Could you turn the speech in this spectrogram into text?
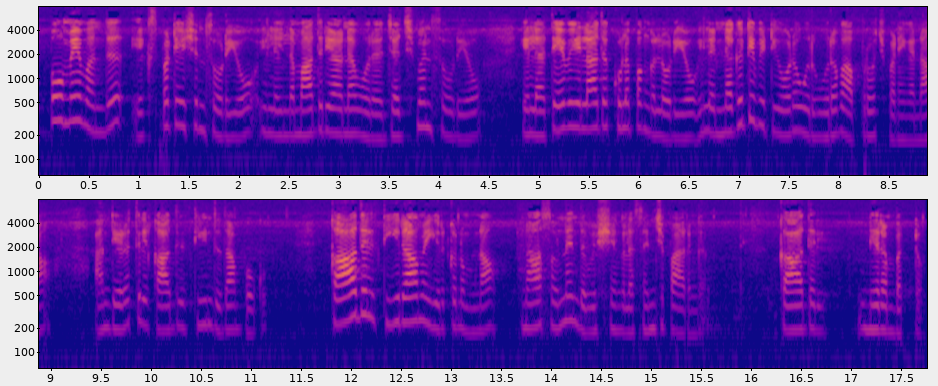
எப்போவுமே வந்து எக்ஸ்பெக்டேஷன்ஸோடையோ இல்லை இந்த மாதிரியான ஒரு ஜட்ஜ்மெண்ட்ஸோடையோ இல்லை தேவையில்லாத குழப்பங்களோடையோ இல்லை நெகட்டிவிட்டியோட ஒரு உறவை அப்ரோச் பண்ணிங்கன்னா அந்த இடத்தில் காதல் தீர்ந்து தான் போகும். காதல் தீராமல் இருக்கணும்னா நான் சொன்ன இந்த விஷயங்களை செஞ்சு பாருங்கள் காதல் நிரம்பட்டும்.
